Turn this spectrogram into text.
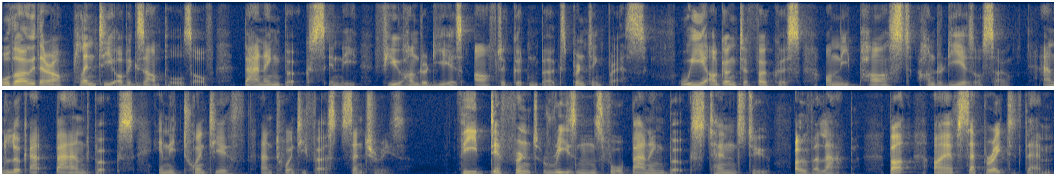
Although there are plenty of examples of banning books in the few hundred years after Gutenberg's printing press, we are going to focus on the past hundred years or so and look at banned books in the 20th and 21st centuries. The different reasons for banning books tend to overlap, but I have separated them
